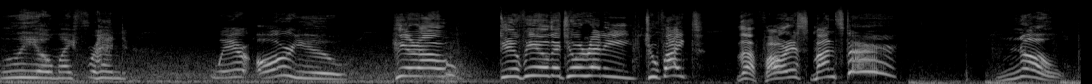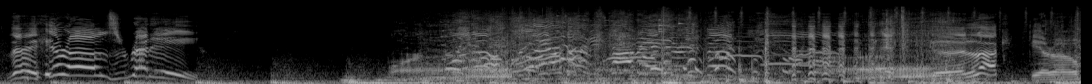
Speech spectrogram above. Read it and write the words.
Leo, my friend, where are you? Hero, do you feel that you're ready to fight the forest monster? No! The hero's ready. Good luck, hero.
